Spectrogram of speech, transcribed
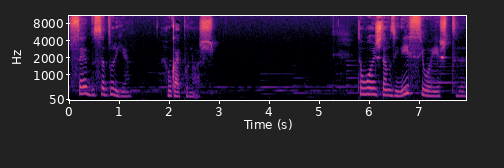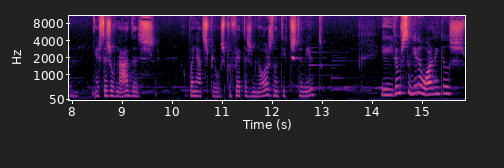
sede de sabedoria, rogai por nós. Então hoje damos início a este, estas jornadas acompanhados pelos profetas menores do Antigo Testamento. E vamos seguir a ordem que eles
